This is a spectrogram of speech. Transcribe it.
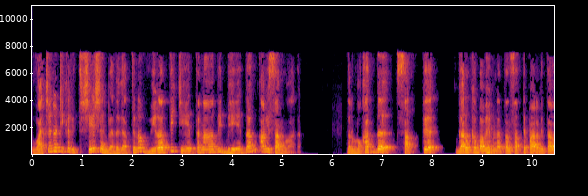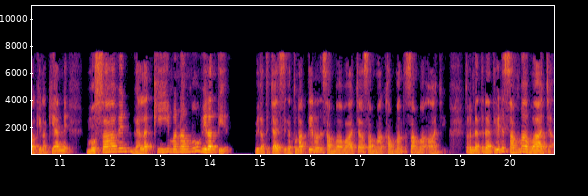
වචන ටික විශේෂයෙන් වැදගත් වෙනවා විරති චේතනාදි ભેදං අවිසංවාදං. ඒතර මොකද්ද සත්‍ය ගරුක බව එහෙම නැත්නම් සත්‍ය පාරමිතාව කියලා කියන්නේ මුසාවෙන් වැළකීම නම් වූ විරතිය. විරති චෛතසික තුනක් තියෙනවානේ සම්මා වාචා සම්මා කම්මන්ත සම්මා ආජීව. ඒතර මෙතන ඇති වෙන්නේ සම්මා වාචා.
